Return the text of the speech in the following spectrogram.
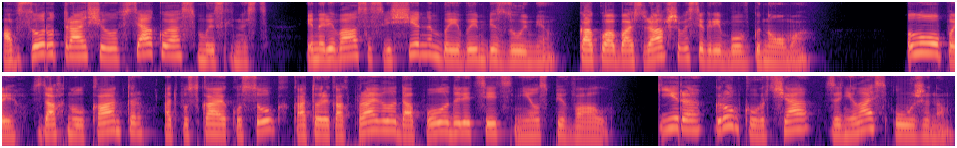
а взор утрачивал всякую осмысленность и наливался священным боевым безумием, как у обожравшегося грибов гнома. «Лопай!» – вздохнул Кантер, отпуская кусок, который, как правило, до пола долететь не успевал. Кира, громко урча, занялась ужином,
